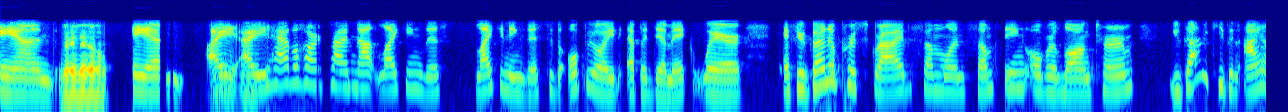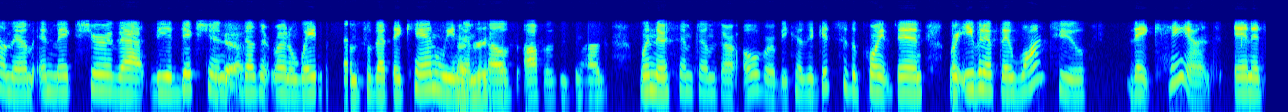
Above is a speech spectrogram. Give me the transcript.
and I know. and I Mhm. I have a hard time not liking this likening this to the opioid epidemic where if you're going to prescribe someone something over long term you got to keep an eye on them and make sure that the addiction Yeah. doesn't run away with them so that they can wean themselves off of the drug when their symptoms are over because it gets to the point then where even if they want to they can't and it's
